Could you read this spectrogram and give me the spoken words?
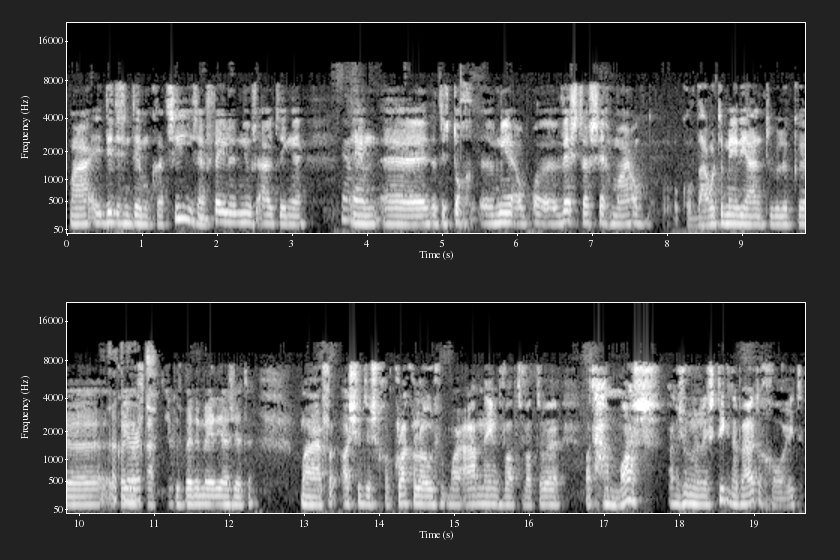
Maar dit is een democratie, er zijn vele nieuwsuitingen. Ja. En uh, dat is toch uh, meer op uh, westers, zeg maar. Ook, ook, daar wordt de media natuurlijk, kan je wel vraagtekens bij de media zetten. Maar als je dus gewoon klakkeloos maar aanneemt wat, wat, wat Hamas aan journalistiek naar buiten gooit.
